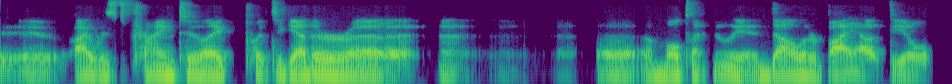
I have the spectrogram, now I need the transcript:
uh, I was trying to like put together a, a, a multi-million dollar buyout deal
